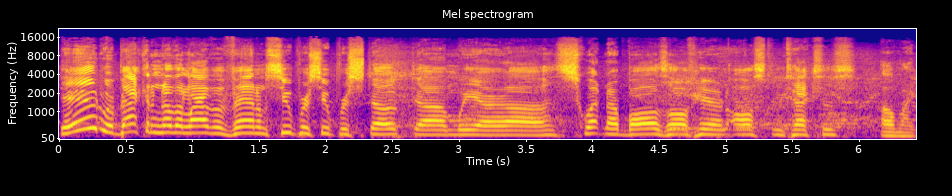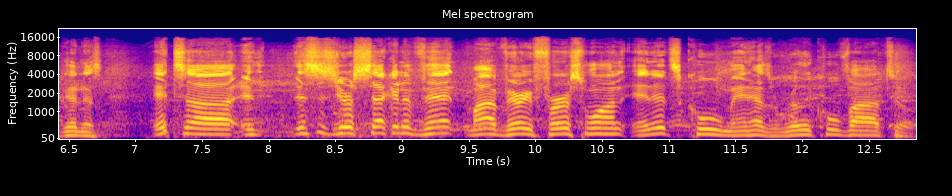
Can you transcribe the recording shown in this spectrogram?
Dude, we're back at another live event. I'm super, super stoked. Um, we are uh, sweating our balls off here in Austin, Texas. Oh my goodness. It's uh, it, this is your second event, my very first one, and it's cool, man. It has a really cool vibe to it.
